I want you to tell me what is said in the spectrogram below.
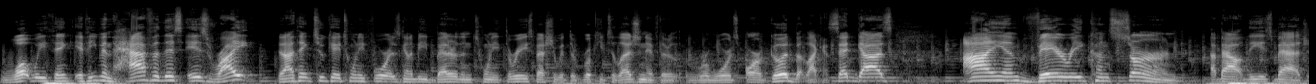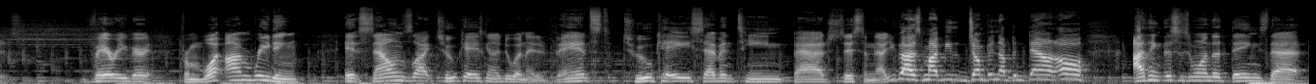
what we think. If even half of this is right, then I think 2K24 is going to be better than 23, especially with the rookie to legend if the rewards are good. But like I said, guys, I am very concerned about these badges. Very, very. From what I'm reading, it sounds like 2K is going to do an advanced 2K17 badge system. Now, you guys might be jumping up and down. Oh, I think this is one of the things that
